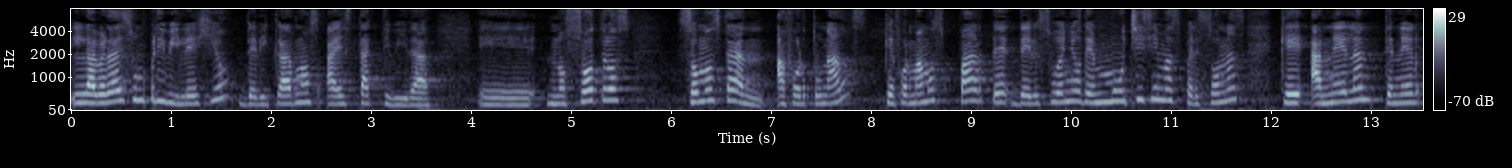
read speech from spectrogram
La verdad es un privilegio dedicarnos a esta actividad. Eh, nosotros somos tan afortunados que formamos parte del sueño de muchísimas personas que anhelan tener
